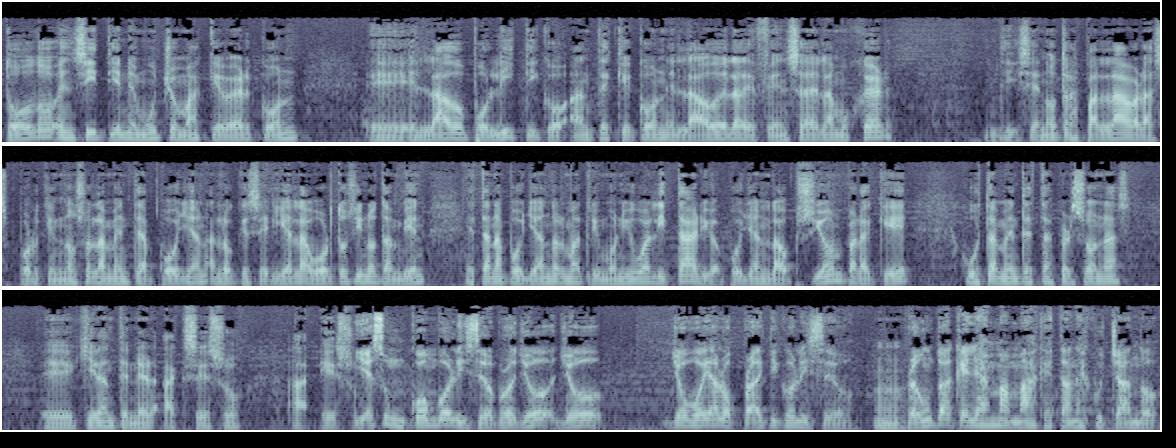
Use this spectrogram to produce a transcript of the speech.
todo en sí tiene mucho más que ver con eh, el lado político antes que con el lado de la defensa de la mujer. Dice, en otras palabras, porque no solamente apoyan a lo que sería el aborto, sino también están apoyando al matrimonio igualitario, apoyan la opción para que justamente estas personas eh, quieran tener acceso a eso. Y es un combo liceo, pero yo, yo, yo voy a lo práctico liceo. Mm. Pregunto a aquellas mamás que están escuchando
